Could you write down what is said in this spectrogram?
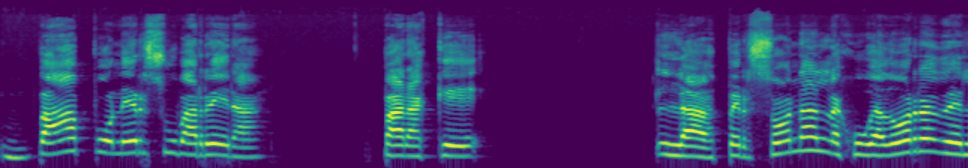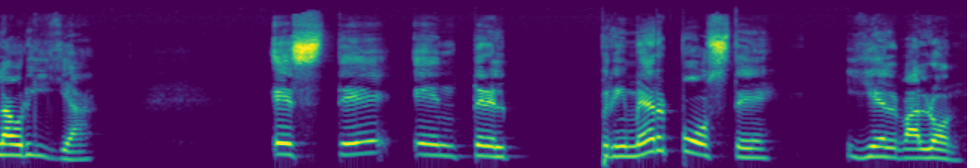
va a poner su barrera para que la persona, la jugadora de la orilla, esté entre el primer poste y el balón.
